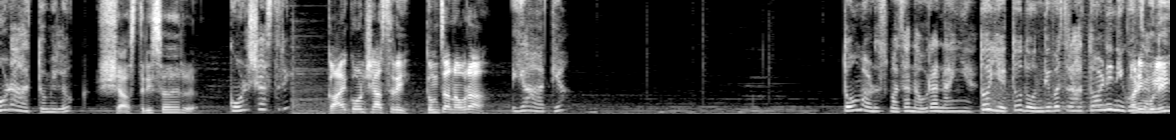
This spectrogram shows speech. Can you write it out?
कोण आहात तुम्ही लोक? शास्त्री सर. कोण शास्त्री? काय कोण शास्त्री? तुमचा नवरा. या आत या तो माणूस माझा नवरा नाहीये. तो येतो दोन दिवस राहतो आणि निघून आणि जातो. मुली?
